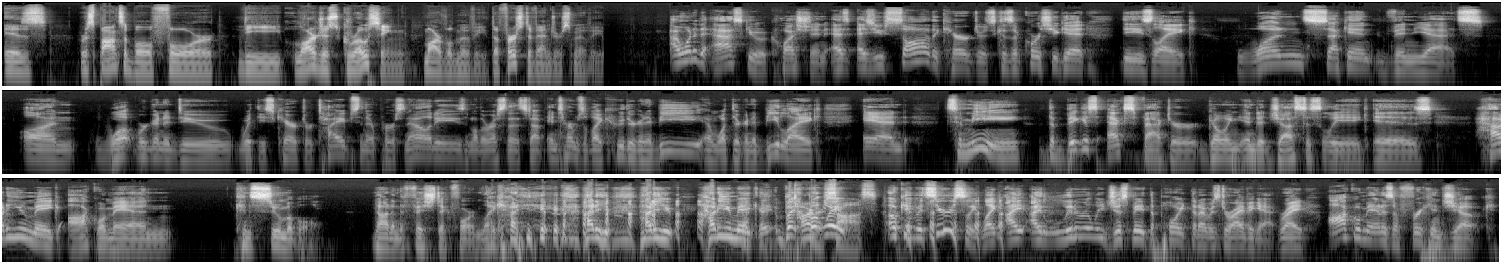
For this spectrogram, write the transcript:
is responsible for the largest grossing Marvel movie, the first Avengers movie. I wanted to ask you a question as as you saw the characters because of course you get these like 1 second vignettes on what we're going to do with these character types and their personalities and all the rest of that stuff in terms of like who they're going to be and what they're going to be like and to me the biggest x factor going into Justice League is how do you make Aquaman consumable? Not in the fish stick form. Like how do you how do you how do you how do you make but, Tartar but wait sauce. okay but seriously like I I literally just made the point that I was driving at right Aquaman is a freaking joke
